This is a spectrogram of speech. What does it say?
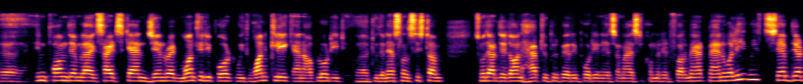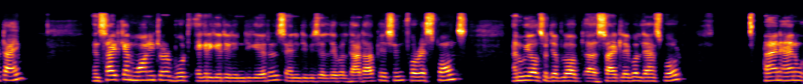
uh, inform them like sites can generate monthly report with one click and upload it uh, to the national system so that they don't have to prepare report in HMIS recommended format manually. We save their time. And site can monitor both aggregated indicators and individual level data patient for response. And we also developed a site level dashboard. And, and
